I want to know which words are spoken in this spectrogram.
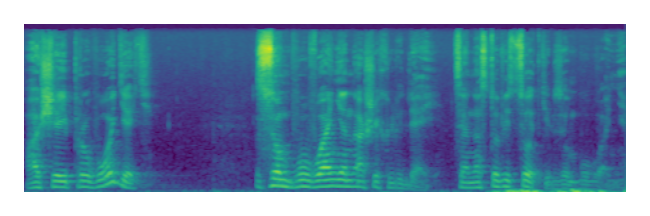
а ще й проводять зомбування наших людей. Це на 100% зомбування.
